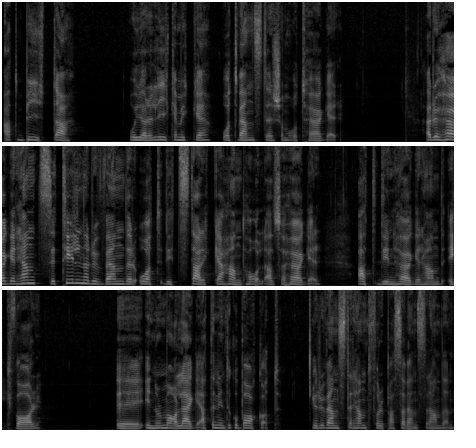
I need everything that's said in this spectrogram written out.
att byta och göra lika mycket åt vänster som åt höger. Är du högerhänt, se till när du vänder åt ditt starka handhåll, alltså höger, att din högerhand är kvar eh, i normalläge, att den inte går bakåt. Är du vänsterhänt får du passa vänsterhanden.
